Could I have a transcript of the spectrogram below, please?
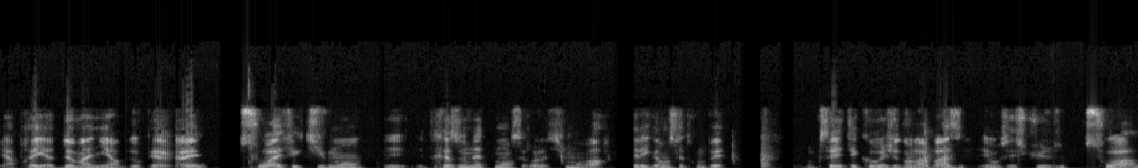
Et après, il y a deux manières d'opérer. Soit effectivement, et très honnêtement, c'est relativement rare, les gars, on s'est trompé. Donc ça a été corrigé dans la base et on s'excuse. Soit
